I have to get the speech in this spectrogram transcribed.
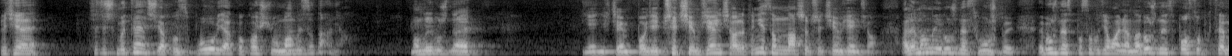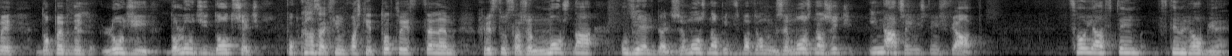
Wiecie, przecież my też jako zbór, jako Kościół mamy zadania. Mamy różne, nie, nie chciałem powiedzieć przedsięwzięcia, ale to nie są nasze przedsięwzięcia. Ale mamy różne służby, różne sposoby działania. Na różny sposób chcemy do pewnych ludzi, do ludzi dotrzeć, pokazać im właśnie to, co jest celem Chrystusa, że można uwielbiać, że można być zbawionym, że można żyć inaczej niż ten świat. Co ja w tym, w tym robię?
